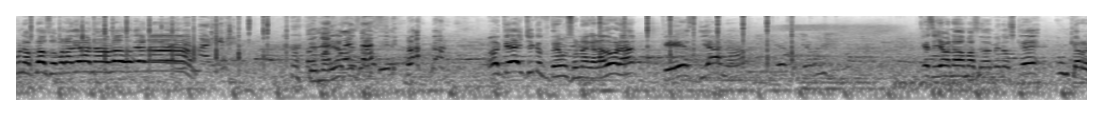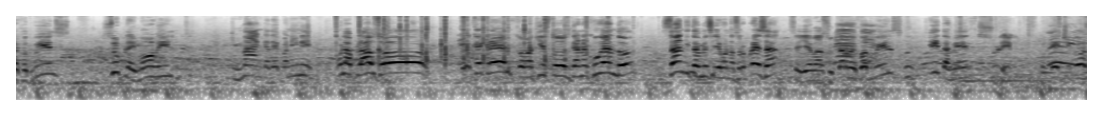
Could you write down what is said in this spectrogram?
un aplauso para Diana, bravo Diana. María. ¿Te fuerzas. Santi? ok, chicos, pues tenemos una ganadora que es Diana. Que se lleva, que nada más y nada menos que un carro de Hot Wheels, su Playmobil y manga de Panini. ¡Un aplauso! ¿Pero qué creen? Como aquí todos ganan jugando, Sandy también se lleva una sorpresa. Se lleva su carro de Hot Wheels y también su Lego. Ok, chicos,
